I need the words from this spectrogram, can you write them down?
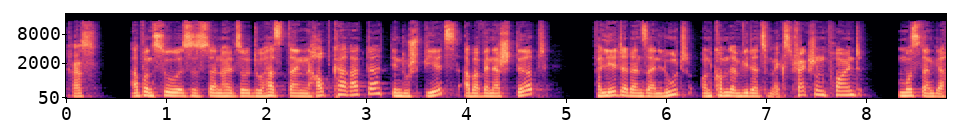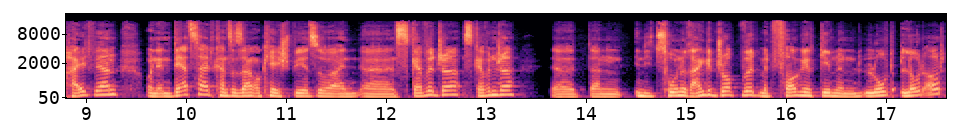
krass. ab und zu ist es dann halt so, du hast deinen Hauptcharakter, den du spielst, aber wenn er stirbt, verliert er dann sein Loot und kommt dann wieder zum Extraction Point, muss dann geheilt werden. Und in der Zeit kannst du sagen, okay, ich spiele jetzt so einen äh, Scavenger, Scavenger, der dann in die Zone reingedroppt wird mit vorgegebenen Load Loadout.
